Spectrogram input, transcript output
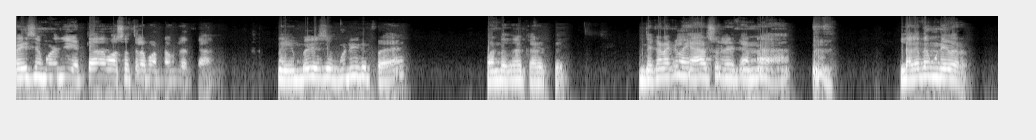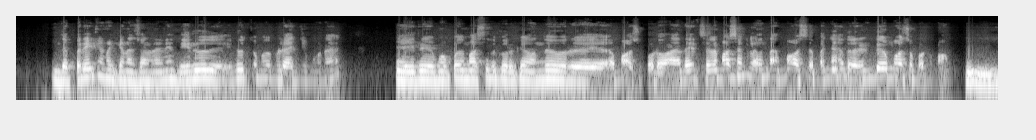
வயசு முடிஞ்சு எட்டாவது மாசத்துல பண்ணவங்க இருக்காங்க. நான் எண்பது வயசு முடியிருப்ப பண்ணுறது கரெக்டு இந்த கணக்கெல்லாம் யார் சொல்லியிருக்காங்கன்னா லகத முனிவர். இந்த பிறை கணக்கு என்ன சொன்னேன் இந்த இருபது இருபத்தொம்பது புள்ளி அஞ்சு மூணு இரு முப்பது மாசத்துக்கு ஒருக்க வந்து ஒரு அமாவாசை போடுவாங்க. அதே சில மாசங்களில் வந்து அமாவாசை பஞ்சாங்கத்தில் ரெண்டு அமாவாசை போட்டுப்பான் ம்.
